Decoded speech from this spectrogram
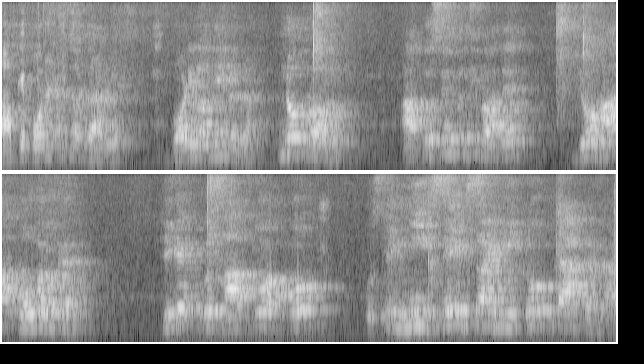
आपके बॉडी लॉक नहीं मिल रहा। नो प्रॉब्लम आपको सिंपल सी बात है, जो हाथ ओवर है ठीक है? उस हाथ को आपको उसकी नी से साइड नी को टैप करना है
